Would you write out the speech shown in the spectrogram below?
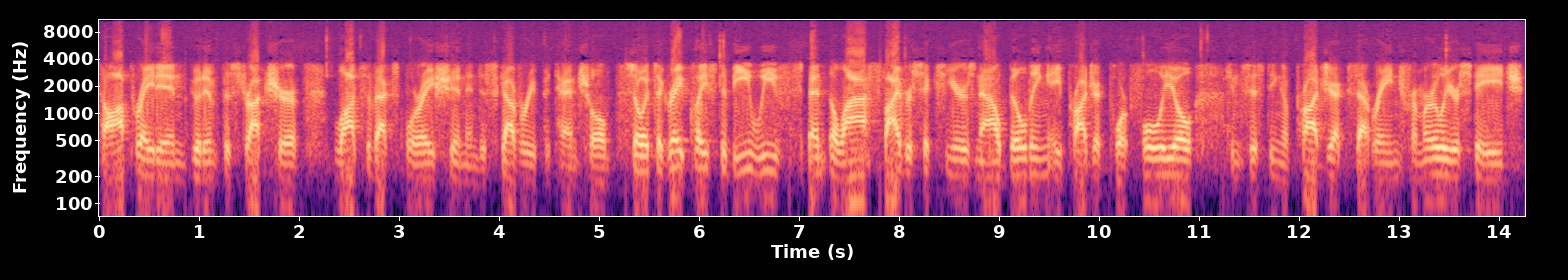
to operate in, good infrastructure, lots of exploration and discovery potential. So it's a great place to be. We've spent the last five or six years now building a project portfolio consisting of projects that range from earlier stage,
